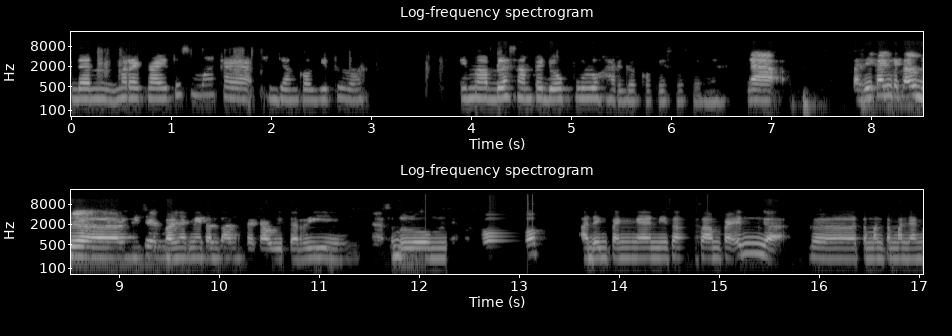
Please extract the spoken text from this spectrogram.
dan mereka itu semua kayak terjangkau gitu loh 15 sampai 20 harga kopi susunya nah tadi kan kita udah nge banyak nih tentang PK Witering nah, sebelum top ada yang pengen nih sampaikan nggak ke teman-teman yang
